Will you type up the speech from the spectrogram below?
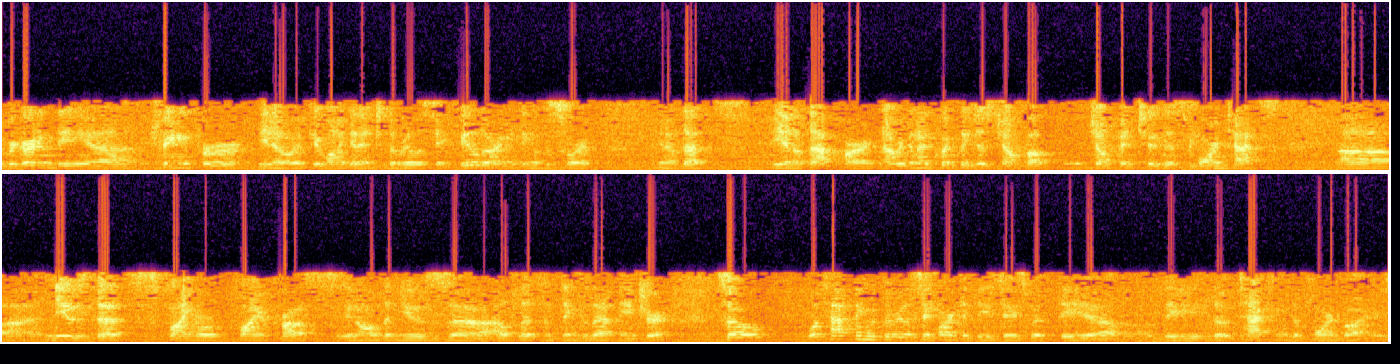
regarding the uh, training for, you know, if you want to get into the real estate field or anything of the sort, you know, that's the end of that part. Now we're going to quickly just jump up, jump into this foreign tax uh, news that's flying flying across, you know, all the news uh, outlets and things of that nature. So, what's happening with the real estate market these days with the uh, the, the taxing the foreign buyers?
